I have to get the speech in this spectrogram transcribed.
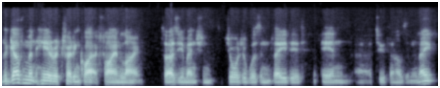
the government here are treading quite a fine line. So, as you mentioned, Georgia was invaded in uh, 2008.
